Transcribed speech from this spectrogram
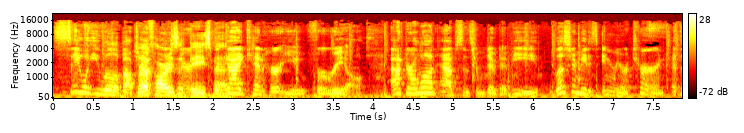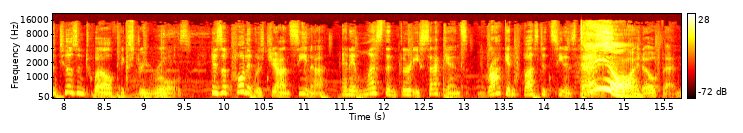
Say what you will about Jeff Brock Hardy's a Lesnar, beast, the guy can hurt you for real. After a long absence from WWE, Lesnar made his in-ring return at the 2012 Extreme Rules. His opponent was John Cena, and in less than 30 seconds, Brock had busted Cena's head Damn. wide open.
